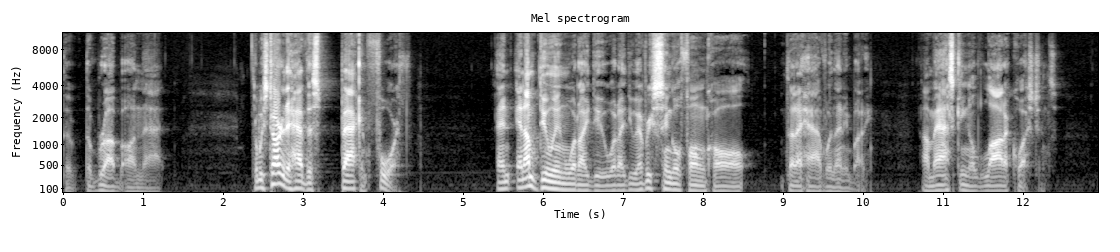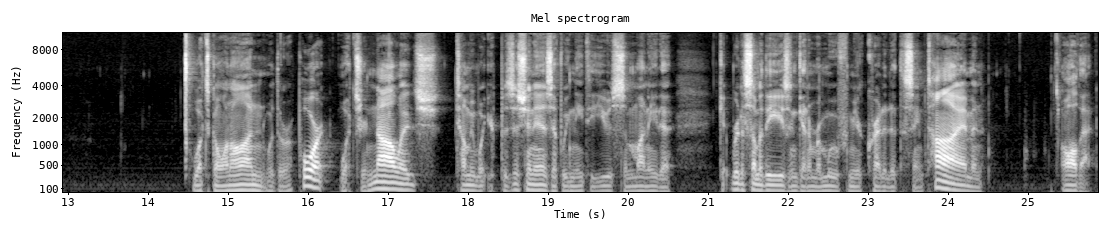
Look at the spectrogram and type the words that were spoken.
the, the rub on that. So we started to have this back and forth. And and I'm doing what I do, what I do every single phone call that I have with anybody. I'm asking a lot of questions. What's going on with the report? What's your knowledge? Tell me what your position is if we need to use some money to get rid of some of these and get them removed from your credit at the same time and all that.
